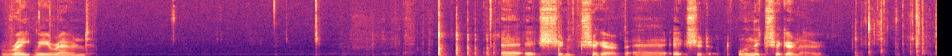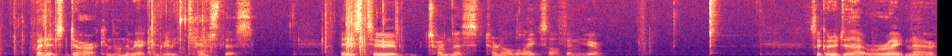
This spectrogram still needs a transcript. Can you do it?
right way round, uh, it shouldn't trigger, but uh, it should only trigger now when it's dark. And the only way I can really test this is to turn this, turn all the lights off in here. So I'm going to do that right now.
